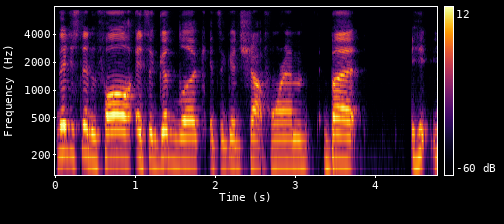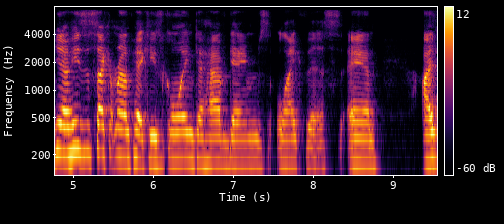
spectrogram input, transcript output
They just didn't fall. It's a good look. It's a good shot for him, but he, you know, he's a second round pick. He's going to have games like this, and I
